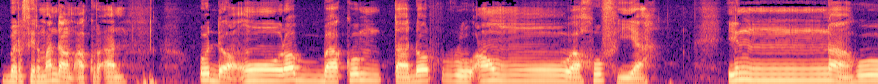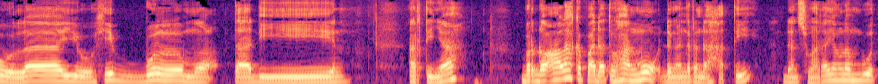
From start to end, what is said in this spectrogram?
berfirman dalam Al-Quran, Ud'u rabbakum tadorru'an wa khufiyah. Innahu la yuhibbul mu'tadin. Artinya, berdoalah kepada Tuhanmu dengan rendah hati dan suara yang lembut.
